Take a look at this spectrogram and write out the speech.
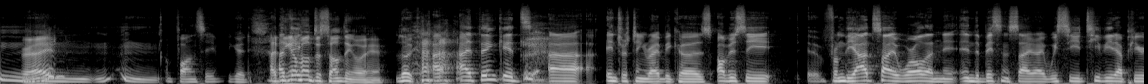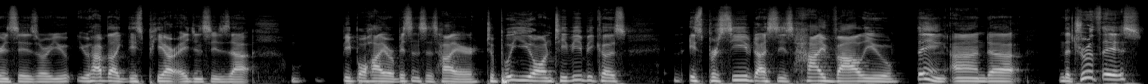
Right? Mm, you good? I think, I'm onto something over here. Look, I, I think it's uh, interesting, right? Because obviously, uh, from the outside world and in the business side, right, we see TV appearances, or you you have like these PR agencies that people hire, businesses hire to put you on TV because it's perceived as this high value thing. And, uh, and the truth is,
